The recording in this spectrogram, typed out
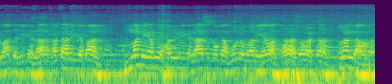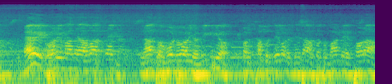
બોલે વાંદરીને લાલ અટારી બાન મને રમી હરણીને લાશ મોગા મૂલવાળી એવા ધારા ધારા તુરંગાવાળા હેવી ઘોડી માથે અવાજ થઈ નાથો મોઢવાળીઓ નીકળ્યો, પણ થંભ દેવળ દેશા પત માંડે થોડા.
